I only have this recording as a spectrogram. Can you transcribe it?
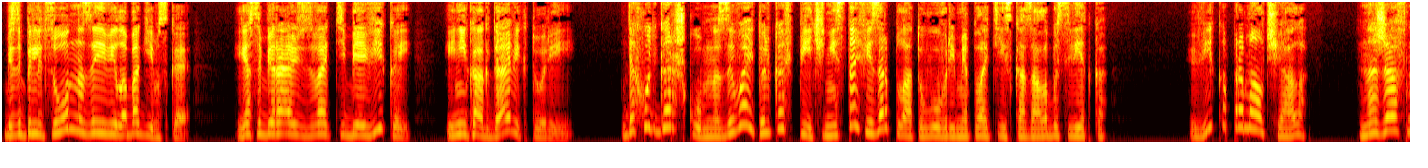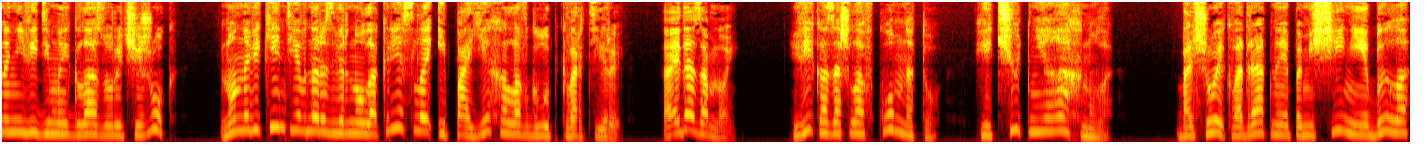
безапелляционно заявила Богемская. Я собираюсь звать тебя Викой, и никогда Викторией. Да хоть горшком называй, только в печь не ставь и зарплату вовремя плати, сказала бы Светка. Вика промолчала. Нажав на невидимый глазу рычажок, Нонна Викентьевна развернула кресло и поехала вглубь квартиры. «Айда за мной!» Вика зашла в комнату и чуть не ахнула. Большое квадратное помещение было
